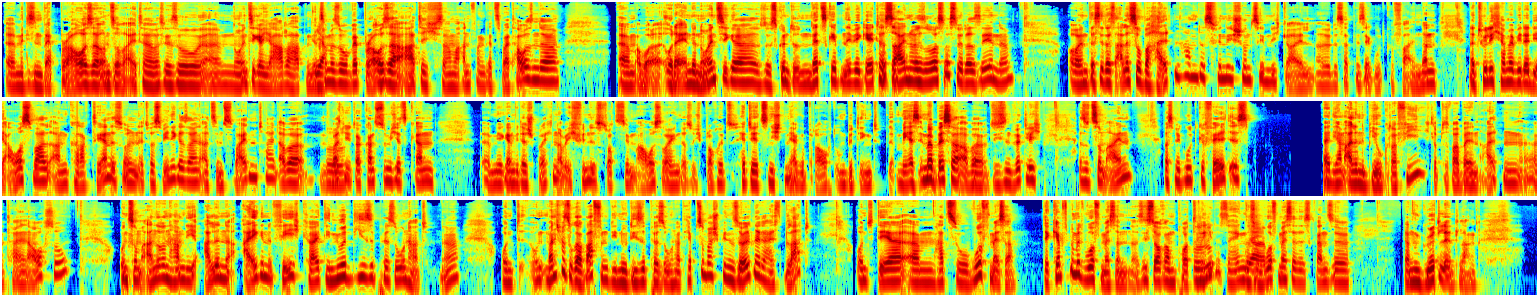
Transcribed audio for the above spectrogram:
Äh, mit diesem Webbrowser und so weiter, was wir so ähm, 90er Jahre hatten. Jetzt ja. haben wir so Webbrowser-artig, sagen wir Anfang der 2000er ähm, aber, oder Ende 90er. Also es könnte ein Netscape Navigator sein oder sowas, was wir da sehen. Ne? Und dass sie das alles so behalten haben, das finde ich schon ziemlich geil. Also das hat mir sehr gut gefallen. Dann natürlich haben wir wieder die Auswahl an Charakteren. Es sollen etwas weniger sein als im zweiten Teil, aber mhm. ich weiß nicht, da kannst du mich jetzt gern äh, mir gern widersprechen, aber ich finde es trotzdem ausreichend. Also ich brauche jetzt, hätte jetzt nicht mehr gebraucht, unbedingt. Mehr ist immer besser, aber die sind wirklich, also zum einen, was mir gut gefällt, ist, äh, die haben alle eine Biografie. Ich glaube, das war bei den alten äh, Teilen auch so. Und zum anderen haben die alle eine eigene Fähigkeit, die nur diese Person hat. Ne? Und, und manchmal sogar Waffen, die nur diese Person hat. Ich habe zum Beispiel einen Söldner, der heißt Blood und der ähm, hat so Wurfmesser. Der kämpft nur mit Wurfmessern. Das siehst du auch am Porträt. Mhm. Da hängen ja. so Wurfmesser das ganze, ganzen Gürtel entlang.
